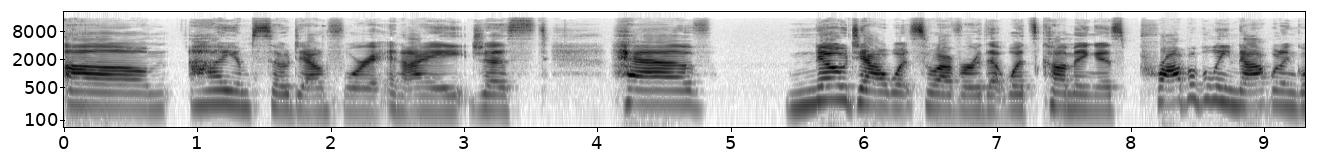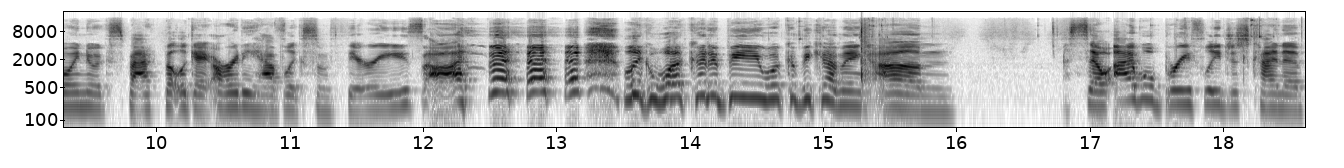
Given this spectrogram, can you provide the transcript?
Um, I am so down for it and I just have no doubt whatsoever that what's coming is probably not what I'm going to expect, but like I already have like some theories on like what could it be, what could be coming. Um, so I will briefly just kind of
